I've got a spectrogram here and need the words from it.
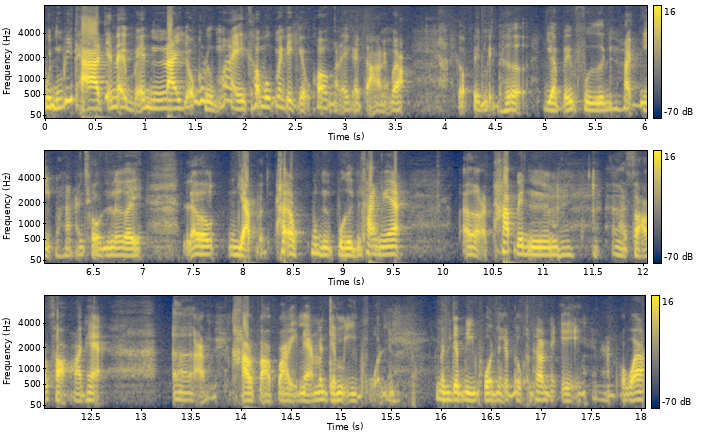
คุณพิธาจะได้เป็นนายกหรือไม่เขาไม่ได้เกี่ยวข้องอะไรกับอาจารย์ว่าก็เป็นไปเถอะอย่าไปฝืนมติมหาชนเลย แล้วอย่าถ้าคุณฝืนครั้งเนี้ยเอ่อถ้าเป็นสอสอเนี่ย ข่าวต่อไปเนี่ยมันจะมีผล มันจะมีผลกับตัวท่านเองนะเพราะว่า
